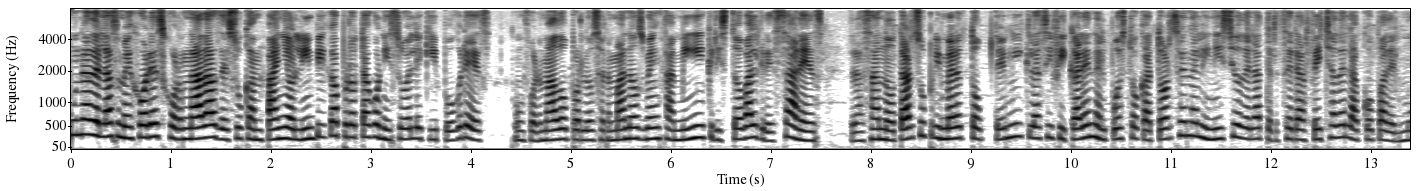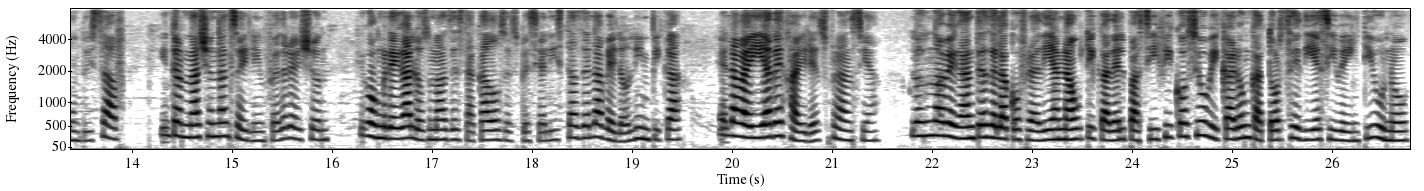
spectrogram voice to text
Una de las mejores jornadas de su campaña olímpica protagonizó el equipo Gres, conformado por los hermanos Benjamín y Cristóbal Gresarens, tras anotar su primer top 10 y clasificar en el puesto 14 en el inicio de la tercera fecha de la Copa del Mundo ISAF, International Sailing Federation, que congrega a los más destacados especialistas de la vela olímpica en la bahía de Jaires, Francia. Los navegantes de la Cofradía Náutica del Pacífico se ubicaron 14, 10 y 21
